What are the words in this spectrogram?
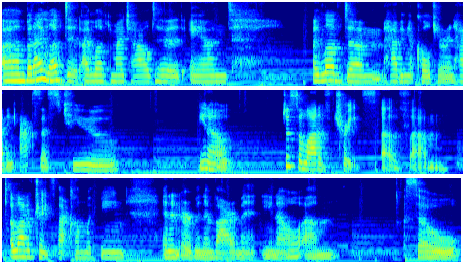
Um, but I loved it. I loved my childhood, and I loved um, having a culture and having access to, you know, just a lot of traits of um, a lot of traits that come with being in an urban environment, you know. Um, so,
